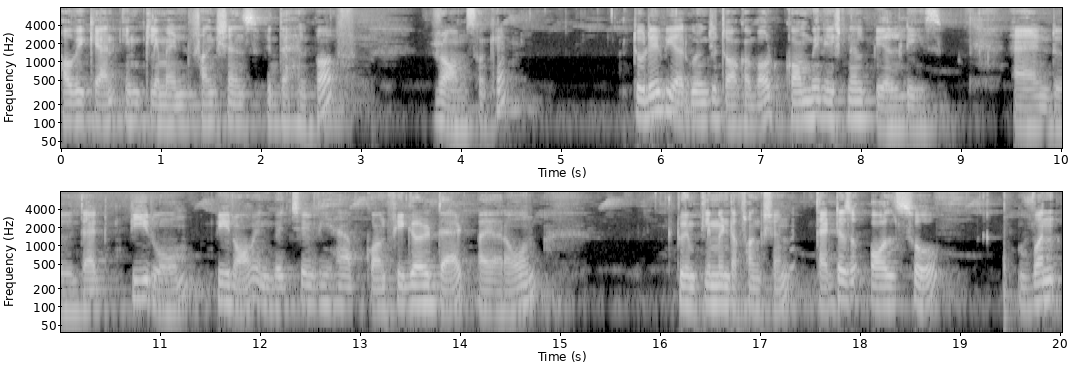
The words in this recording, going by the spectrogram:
how we can implement functions with the help of ROMs. Okay. Today, we are going to talk about combinational PLDs and uh, that PROM, PROM in which we have configured that by our own to implement a function that is also one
